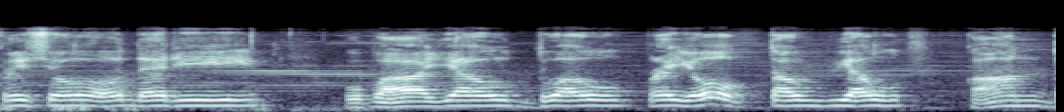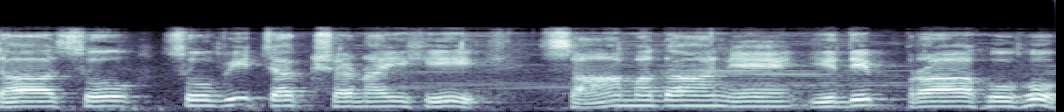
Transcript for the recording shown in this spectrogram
कृशोदरी। उपायौ द्वौ प्रयोक्तव्यौ कान्दासु सुविचक्षणैः सामदाने यदि प्राहुः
